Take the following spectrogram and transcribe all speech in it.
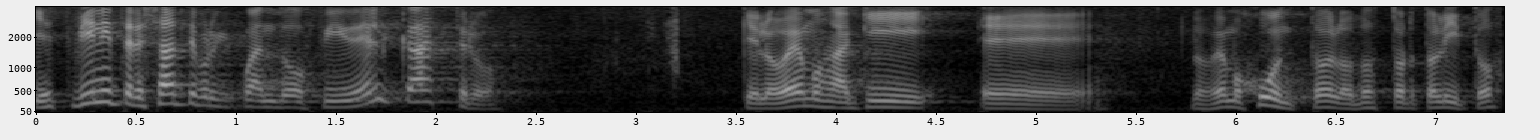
Y es bien interesante porque cuando Fidel Castro, que lo vemos aquí, eh, los vemos juntos, los dos tortolitos,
